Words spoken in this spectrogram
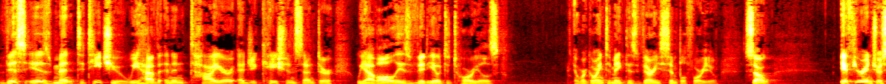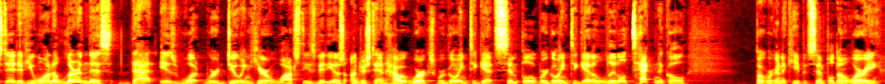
This is meant to teach you. We have an entire education center. We have all these video tutorials, and we're going to make this very simple for you. So, if you're interested, if you want to learn this, that is what we're doing here. Watch these videos, understand how it works. We're going to get simple, we're going to get a little technical, but we're going to keep it simple. Don't worry.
